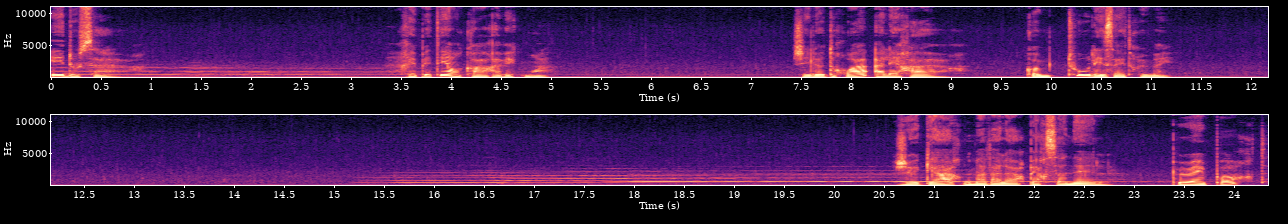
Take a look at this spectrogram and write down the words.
et douceur. Répétez encore avec moi. J'ai le droit à l'erreur comme tous les êtres humains. Je garde ma valeur personnelle, peu importe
